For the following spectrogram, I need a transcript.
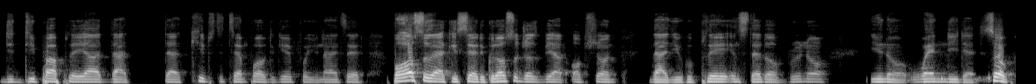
the deeper player that that keeps the tempo of the game for United. But also, like you said, it could also just be an option that you could play instead of Bruno, you know, when needed. So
